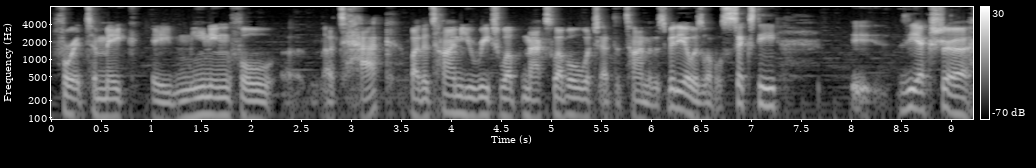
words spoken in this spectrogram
for it to make a meaningful uh, attack. By the time you reach le max level, which at the time of this video is level 60, the extra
